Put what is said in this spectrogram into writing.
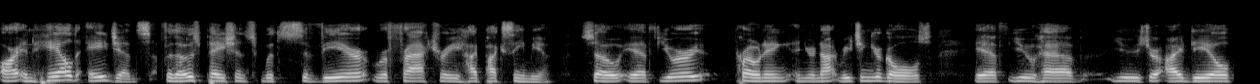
are inhaled agents for those patients with severe refractory hypoxemia. So if you're proning and you're not reaching your goals, if you have used your ideal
